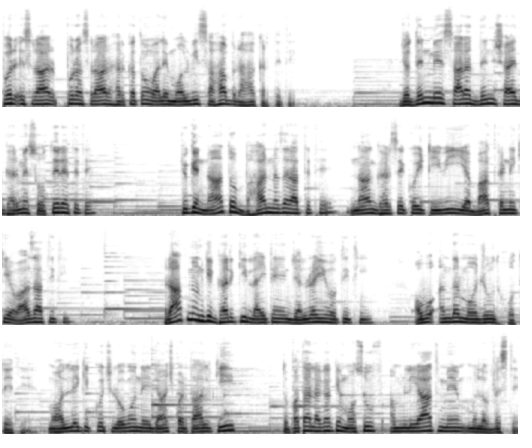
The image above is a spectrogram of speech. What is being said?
پر اسرار پر اسرار حرکتوں والے مولوی صاحب رہا کرتے تھے۔ جو دن میں، سارا دن شاید گھر میں سوتے رہتے تھے۔ کیونکہ نہ تو باہر نظر آتے تھے، نہ گھر سے کوئی ٹی وی یا بات کرنے کی آواز آتی تھی۔ رات میں ان کے گھر کی لائٹیں جل رہی ہوتی تھیں اور وہ اندر موجود ہوتے تھے۔ محلے کے کچھ لوگوں نے جانچ پڑتال کی تو پتہ لگا کہ موصوف عملیات میں ملوث تھے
